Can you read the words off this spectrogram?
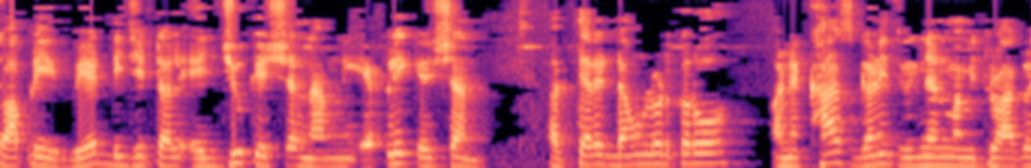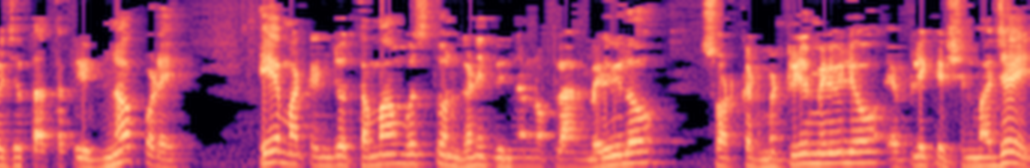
તો આપણી વેદ ડિજિટલ એજ્યુકેશન નામની એપ્લિકેશન અત્યારે ડાઉનલોડ કરો અને ખાસ ગણિત વિજ્ઞાનમાં મિત્રો આગળ જતા તકલીફ ન પડે, એ માટે જો તમામ વસ્તુ અને ગણિત વિજ્ઞાનનો પ્લાન મેળવી લો શોર્ટકટ મટીરિયલ મેળવી લો એપ્લિકેશનમાં જઈ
